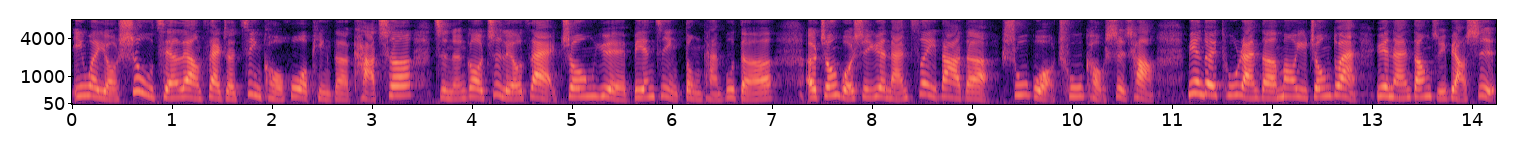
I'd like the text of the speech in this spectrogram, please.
因为有数千辆载着进口货品的卡车只能够滞留在中越边境，动弹不得。而中国是越南最大的蔬果出口市场，面对突然的贸易中断，越南。南当局表示，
